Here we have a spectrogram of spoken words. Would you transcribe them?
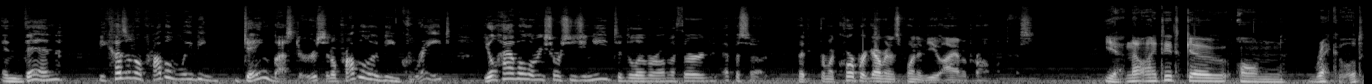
and then because it'll probably be gangbusters, it'll probably be great, you'll have all the resources you need to deliver on the third episode. But from a corporate governance point of view, I have a problem with this. Yeah, now I did go on record,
